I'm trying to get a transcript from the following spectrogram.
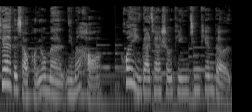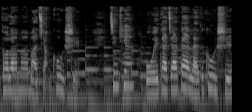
亲爱的小朋友们，你们好！欢迎大家收听今天的多拉妈妈讲故事。今天我为大家带来的故事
